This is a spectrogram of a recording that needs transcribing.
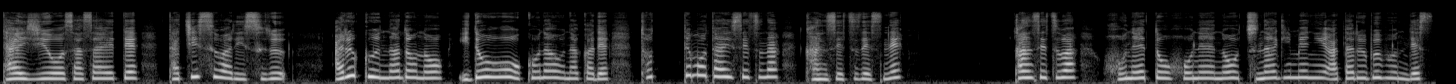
体重を支えて立ち座りする歩くなどの移動を行う中でとっても大切な関節ですね。関節は骨と骨のつなぎ目にあたる部分です。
